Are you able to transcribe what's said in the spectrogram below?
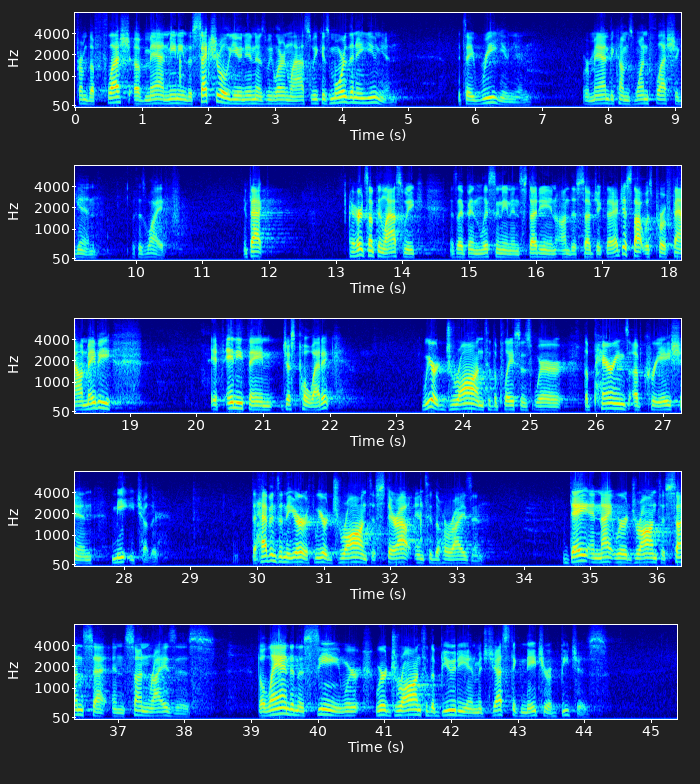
from the flesh of man, meaning the sexual union, as we learned last week, is more than a union. It's a reunion where man becomes one flesh again with his wife. In fact, I heard something last week as I've been listening and studying on this subject that I just thought was profound. Maybe, if anything, just poetic. We are drawn to the places where the pairings of creation meet each other. The heavens and the earth, we are drawn to stare out into the horizon. Day and night, we're drawn to sunset and sunrises. The land and the sea, we're, we're drawn to the beauty and majestic nature of beaches.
